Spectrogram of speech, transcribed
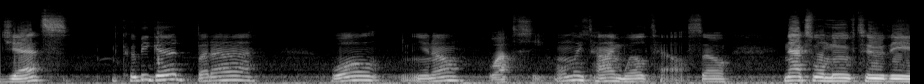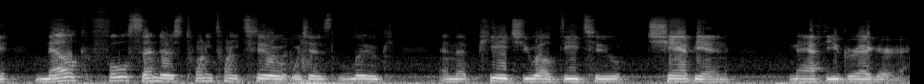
Jets could be good, but uh, we'll you know We'll have to see. only time will tell. So next we'll move to the Nelk Full Senders 2022, which is Luke and the PHUL D2 champion Matthew Greger.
